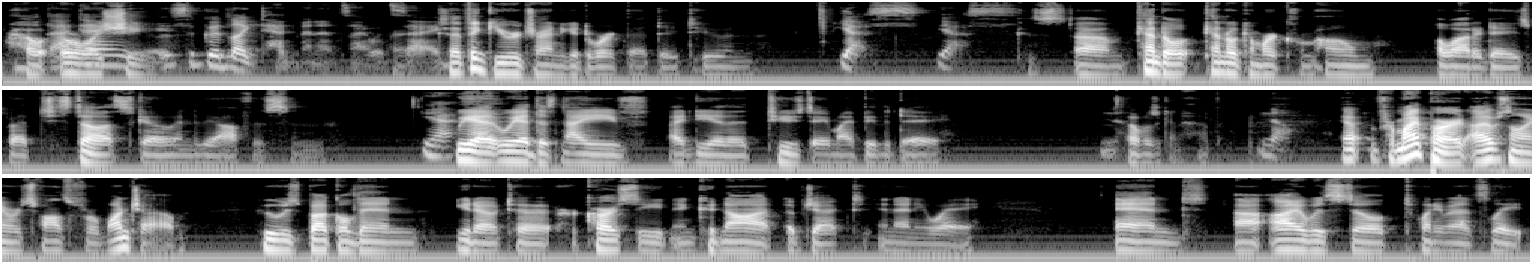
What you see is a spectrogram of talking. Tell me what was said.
How that or was she? It's a good, like, 10 minutes, I would 'Cause say. I think you were trying to get to work that day too, and Yes, yes. because um, Kendall Kendall can work from home a lot of days, but she still has to go into the office. And Yes. we had we had this naive idea that Tuesday might be the day No. that was going to happen. No. Yeah, For my part, I was only responsible for one child who was buckled in, you know, to her car seat and could not object in any way. And uh, I was still 20 minutes late,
